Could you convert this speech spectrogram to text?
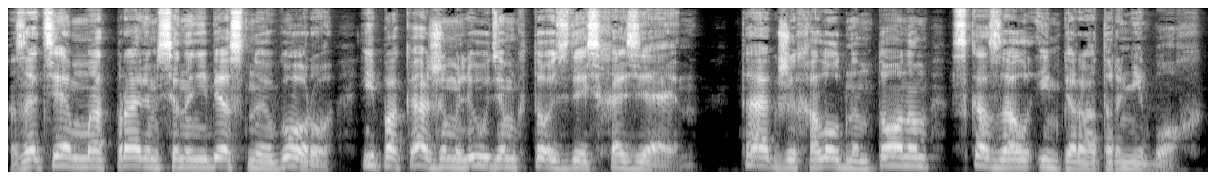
Затем мы отправимся на Небесную гору и покажем людям, кто здесь хозяин», — также холодным тоном сказал император Небог.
